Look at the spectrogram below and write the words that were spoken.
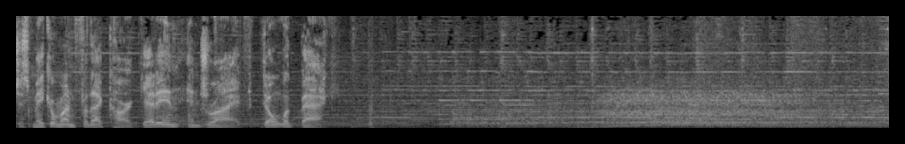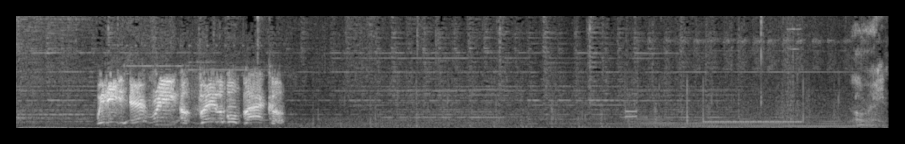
Just make a run for that car. Get in and drive. Don't look back. Available backup. All right.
